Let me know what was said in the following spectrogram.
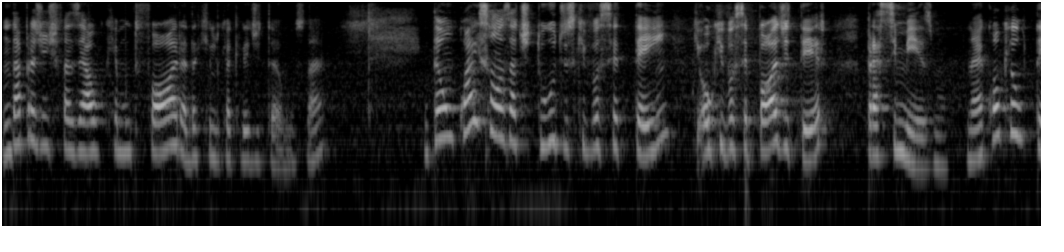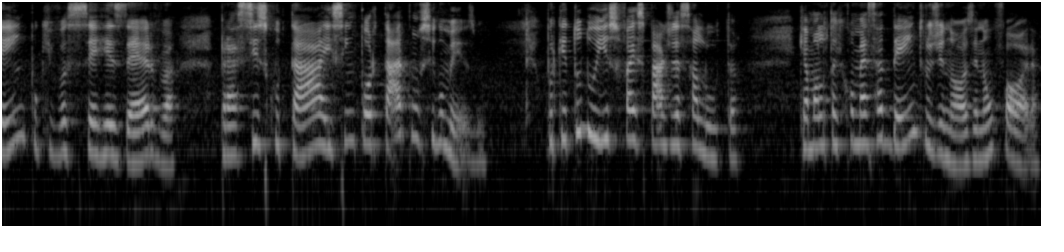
Não dá pra gente fazer algo que é muito fora daquilo que acreditamos, né? Então, quais são as atitudes que você tem ou que você pode ter para si mesmo, né? Qual que é o tempo que você reserva para se escutar e se importar consigo mesmo? Porque tudo isso faz parte dessa luta, que é uma luta que começa dentro de nós e não fora.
